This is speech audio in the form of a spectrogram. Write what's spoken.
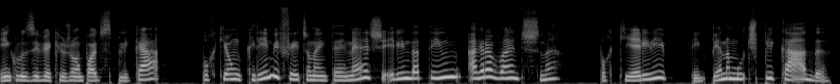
Inclusive, aqui o João pode explicar, porque um crime feito na internet, ele ainda tem um agravante, né? Porque ele tem pena multiplicada.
